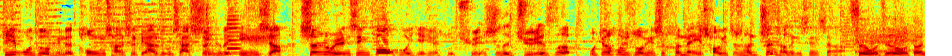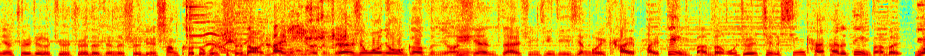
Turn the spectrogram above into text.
第一部作品呢，通常是给他留下深刻的印象，深入人。包括演员所诠释的角色，我觉得后续作品是很难以超越，这是很正常的一个现象啊。是我记得我当年追这个剧，追的真的是连上课都会迟到，你知道吗？太迷了，对不对？但是蜗牛，我告诉你啊，现在《寻秦记》将会开拍电影版本，我觉得这个新开拍的电影版本有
